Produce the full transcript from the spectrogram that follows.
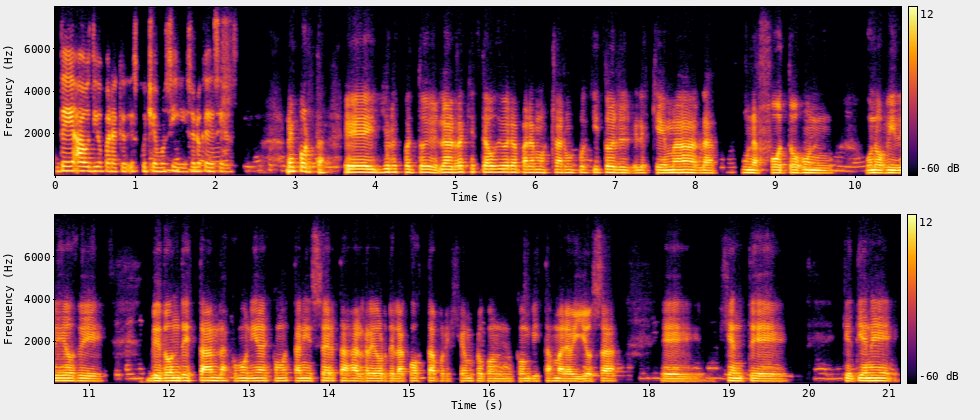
de audio para que escuchemos si eso es lo que deseas. No importa. Eh, yo les cuento, la verdad es que este audio era para mostrar un poquito el, esquema, unas fotos, unos videos de, de, dónde están las comunidades, cómo están insertas alrededor de la costa, por ejemplo, con, con vistas maravillosas eh, gente que, tiene,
